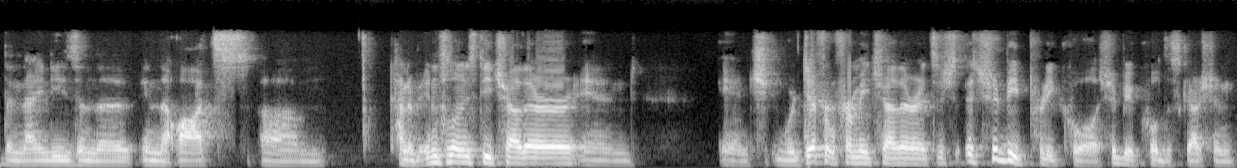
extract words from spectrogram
the 90s and the in the aughts um, kind of influenced each other and and we're different from each other. It's it should be pretty cool. It should be a cool discussion.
